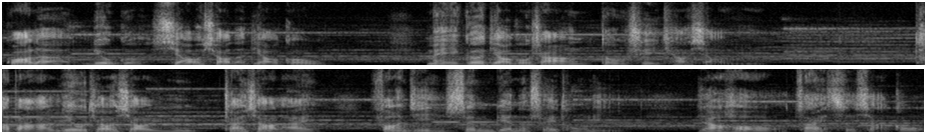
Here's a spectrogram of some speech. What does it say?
挂了六个小小的钓钩，每个钓钩上都是一条小鱼。他把六条小鱼摘下来，放进身边的水桶里，然后再次下钩。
